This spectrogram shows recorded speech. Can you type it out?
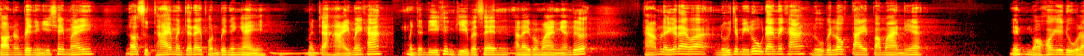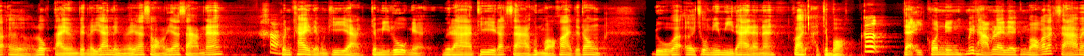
ตอนมันเป็นอย่างนี้ใช่ไหมแล้วสุดท้ายมันจะได้ผลเป็นยังไง มันจะหายไหมคะ มันจะดีขึ้นกี่เปอร์เซ็นต์อะไรประมาณอย่างนั้นหรือถามเลยก็ได้ว่าหนูจะมีลูกได้ไหมคะ หนูเป็นโรคไตประมาณเนี้ยเนี่ยหมอเขาจะดูแล้วเออโรคไตมันเป็นระยะหนึ่งระยะสองระยะสามนะค่ะคนไข้เนี่ยบางทีอยากจะมีลูกเนี่ย เวลาที่รักษาคุณหมอเขาอาจจะต้องดูว่าเออช่วงนี้มีได้แล้วนะ ก็อาจจะบอก ก็แต่อีกคนนึงไม่ถามอะไรเลย คุณหมอก็รักษาไป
